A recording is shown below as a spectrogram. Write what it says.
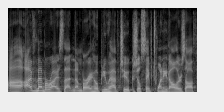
Uh, I've memorized that number. I hope you have too, because you'll save $20 off.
